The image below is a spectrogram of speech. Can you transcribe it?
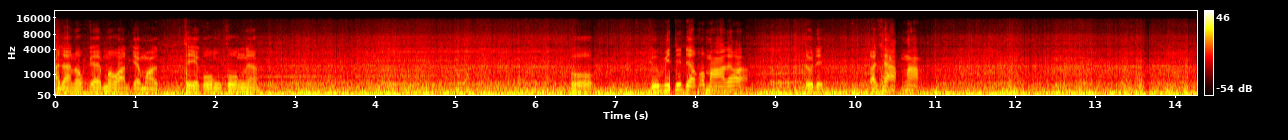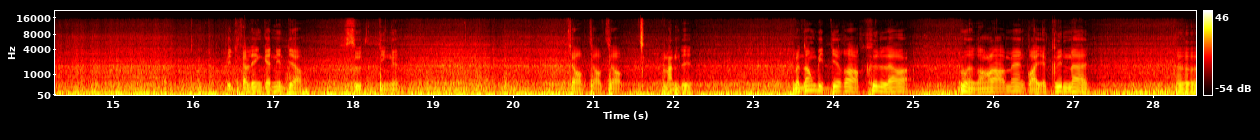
อาจารย์นบแกเมื่อวานแกมาเทโค้งโค้งเนี่ยโอ้คือบิดนิดเดียวก็มาแล้วอะ ดูดิ กระชากมากปิดคันเร่งแค่นิดเดียว สุดจริงเลยชอบชอบชอบมันดีมันต้องบิดเยอะก็ขึ้นแล้ว เหมือนของเราแม่งกว่าจะขึ้นได้ เออ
